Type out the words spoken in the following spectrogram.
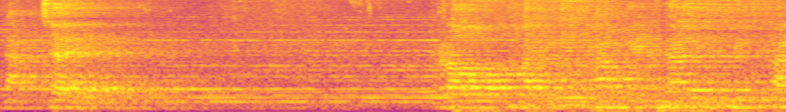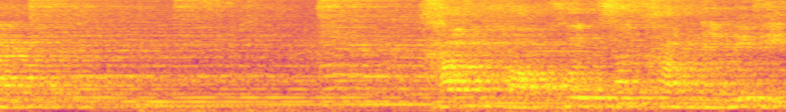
หนักใจ เราทำทำให้ท่านทุกท่านคำขอบคุณสักคำยังไม่มี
